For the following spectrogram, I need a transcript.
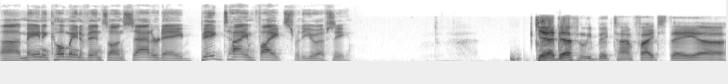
uh, main and co-main events on Saturday, big time fights for the UFC. Yeah, definitely big time fights. They uh,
